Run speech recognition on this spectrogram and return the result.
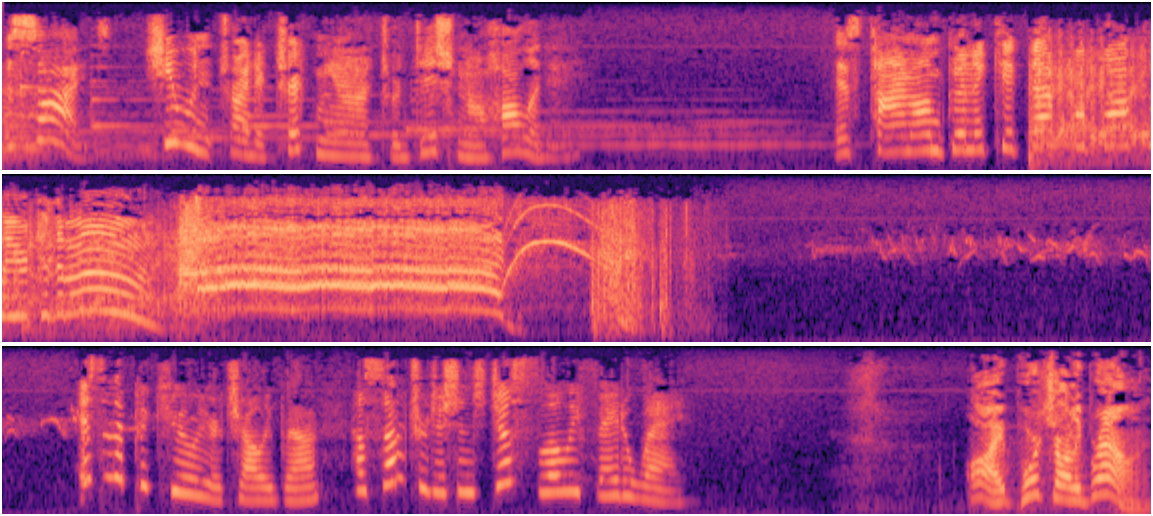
Besides, she wouldn't try to trick me on a traditional holiday. This time I'm gonna kick that football clear to the moon! Isn't it peculiar, Charlie Brown, how some traditions just slowly fade away? All right, poor Charlie Brown.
